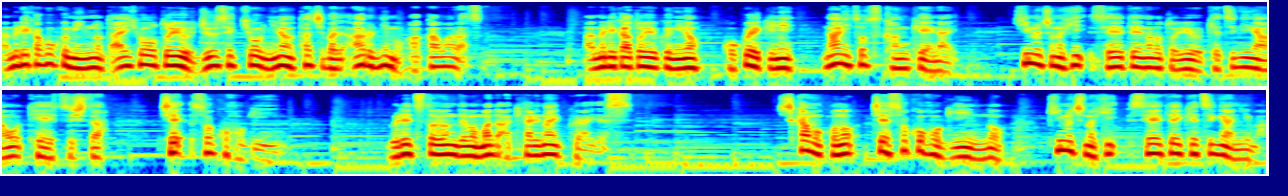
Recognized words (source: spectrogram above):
アメリカ国民の代表という重責を担う立場であるにもかかわらず、アメリカという国の国益に何一つ関係ない、キムチの日制定などという決議案を提出したチェ・ソクホ議員。愚劣と読んでもまだ飽き足りないくらいです。しかもこのチェ・ソコホ議員のキムチの日制定決議案には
